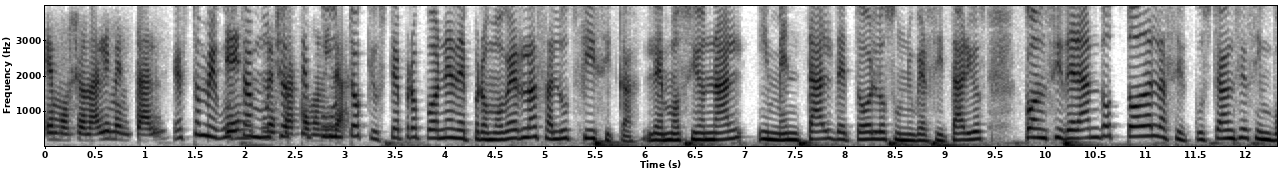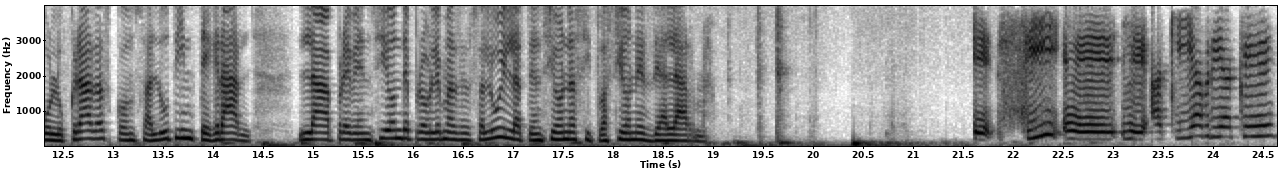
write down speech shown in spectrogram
emocional y mental. Esto me gusta mucho, este punto que usted propone de promover la salud física, la emocional y mental de todos los universitarios, considerando todas las circunstancias involucradas con salud integral, la prevención de problemas de salud y la atención a situaciones de alarma. Eh, sí, eh, aquí habría que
